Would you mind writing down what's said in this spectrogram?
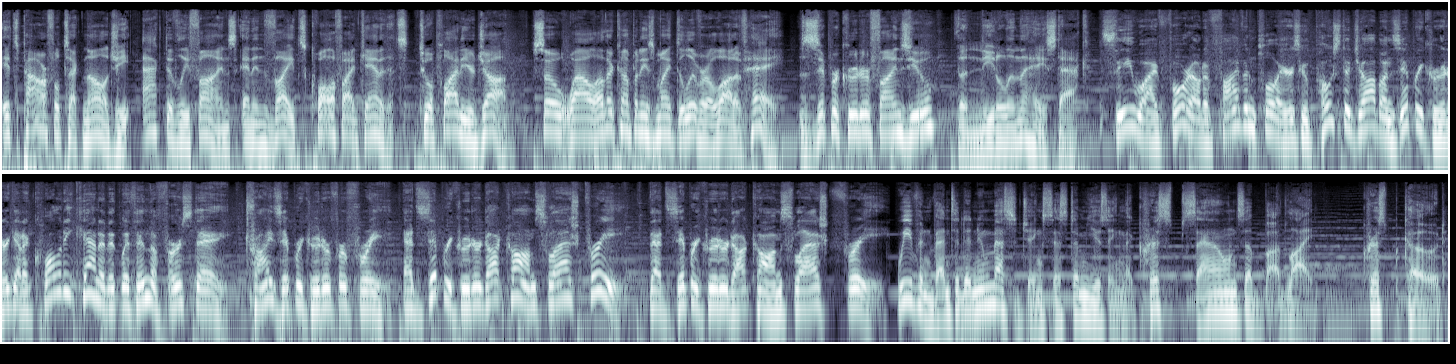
Its powerful technology actively finds and invites qualified candidates to apply to your job. So while other companies might deliver a lot of hay, ZipRecruiter finds you the needle in the haystack. See why four out of five employers who post a job on ZipRecruiter get a quality candidate within the first day. Try ZipRecruiter for free at ziprecruiter.com slash free. That's ziprecruiter.com slash free. We've invented a new messaging system using the crisp sounds of Bud Light. Crisp code.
